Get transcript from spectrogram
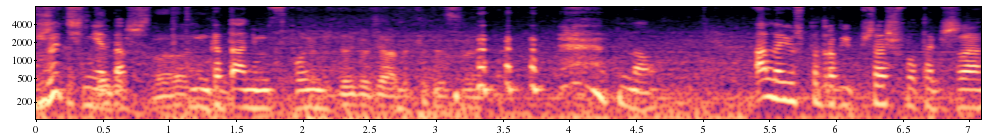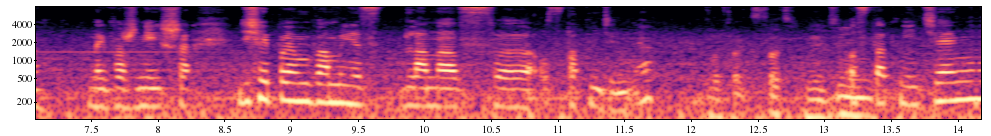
To żyć nie dasz No. tym gadaniem swoim. Każdego dziada, kiedy zły. No, ale już Pedrowi przeszło, także najważniejsze. Dzisiaj powiem Wam, jest dla nas e, ostatni dzień, nie? No tak, ostatni dzień. Ostatni dzień.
